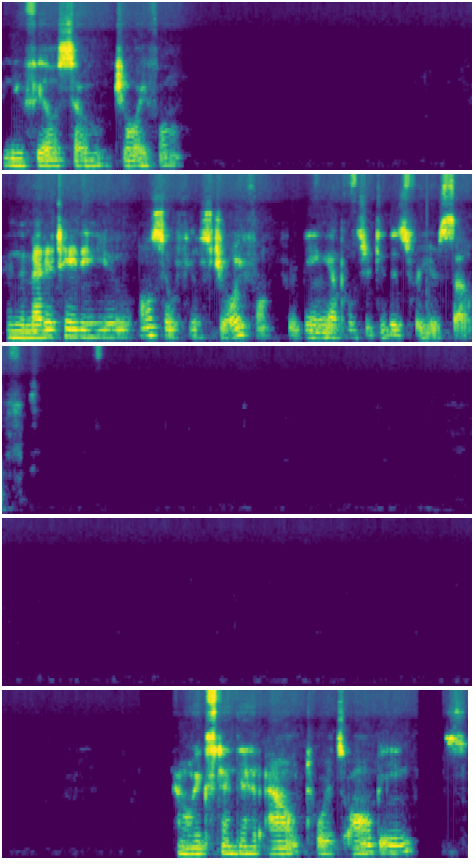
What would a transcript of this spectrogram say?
And you feel so joyful. And the meditating you also feels joyful for being able to do this for yourself. Now extend that out towards all beings.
